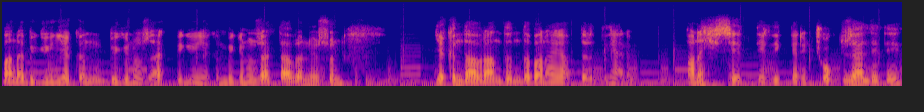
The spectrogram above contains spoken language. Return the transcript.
bana bir gün yakın, bir gün uzak, bir gün yakın, bir gün uzak davranıyorsun. Yakın davrandığında bana yaptırdı yani bana hissettirdiklerin çok güzel dedi.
